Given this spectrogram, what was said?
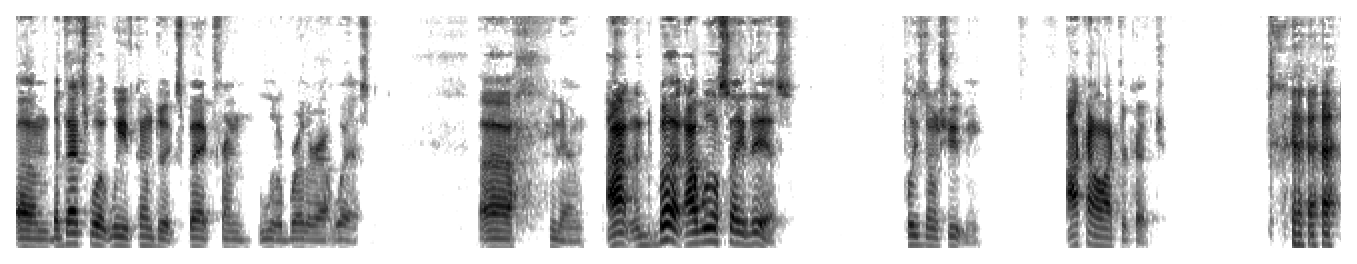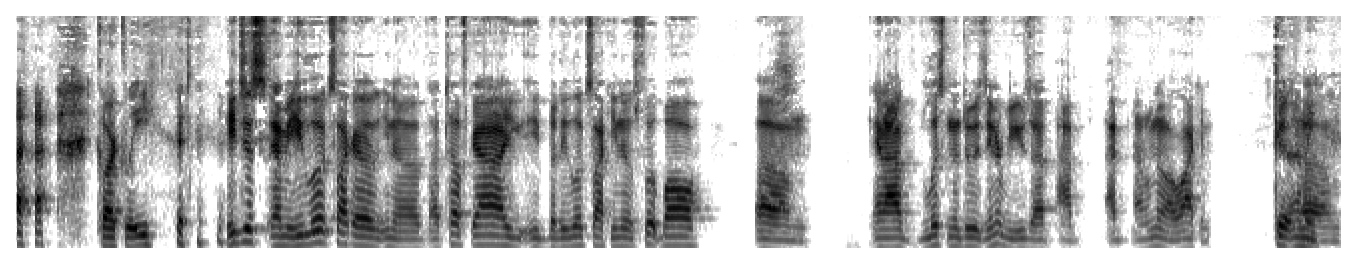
Um, but that's what we've come to expect from the little brother out west. Uh, you know, I but I will say this. Please don't shoot me. I kind of like their coach. Clark Lea. He just, I mean, he looks like a you know a tough guy, but he looks like he knows football. Um, and I listening to his interviews, I I I, I don't know, I like him. good. I mean, um,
